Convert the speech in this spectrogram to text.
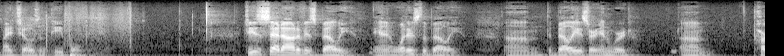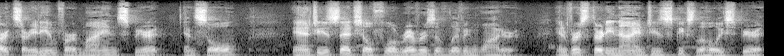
my chosen people. Jesus said, out of his belly. And what is the belly? Um, the belly is our inward um, parts, our idiom for our mind, spirit, and soul. And Jesus said, shall flow rivers of living water. In verse 39, Jesus speaks to the Holy Spirit.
